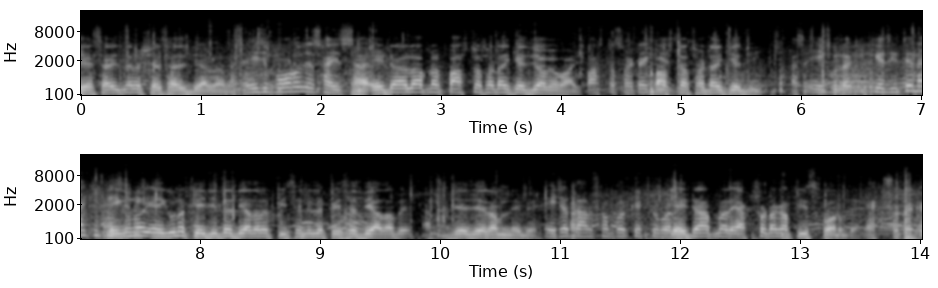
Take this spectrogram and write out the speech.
যে সাইজ নেবে সে সাইজ দেওয়া যাবে। আচ্ছা এই যে বড় যে সাইজ হ্যাঁ এটা হলো আপনার পাঁচটা ছটাই কেজি হবে ভাই। পাঁচটা পাঁচটা কেজি। আচ্ছা এইগুলা কি কেজিতে নাকি piece এ এইগুলো বিক্রি? এইগুলো কেজিতে দেওয়া যাবে পিসে নিলে পিসে দেওয়া যাবে যে যেরম নেবে। এটার দাম সম্পর্কে একটু বলেন। এটা আপনার একশো টাকা পিস পড়বে। একশো টাকা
